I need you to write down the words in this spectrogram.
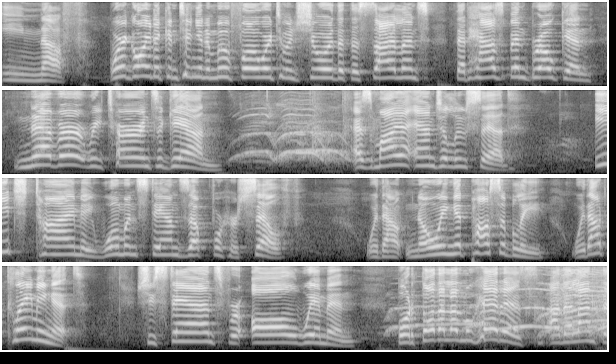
enough. We're going to continue to move forward to ensure that the silence that has been broken never returns again. As Maya Angelou said, each time a woman stands up for herself, without knowing it possibly, without claiming it, she stands for all women. Por todas las mujeres, adelante.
